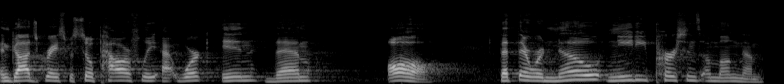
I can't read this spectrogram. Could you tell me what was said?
and God's grace was so powerfully at work in them all that there were no needy persons among them.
